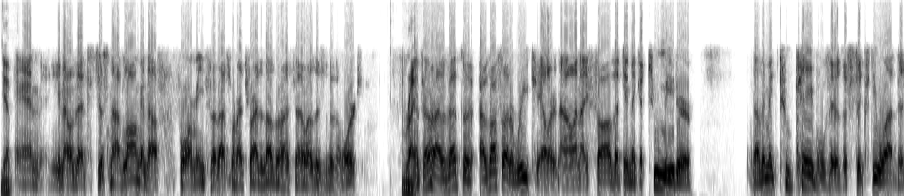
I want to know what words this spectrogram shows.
Yep. And you know, that's just not long enough for me. So that's when I tried another one. I said, well, this isn't working. right, And so I was at the, I was also at a retailer now, and I saw that they make a two meter. Now they make two cables. There's a 60 watt and a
